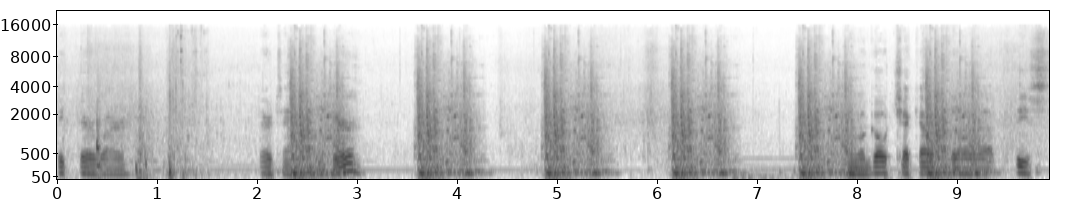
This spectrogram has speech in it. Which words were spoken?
take care of our air tank here. And we'll go check out uh, that police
